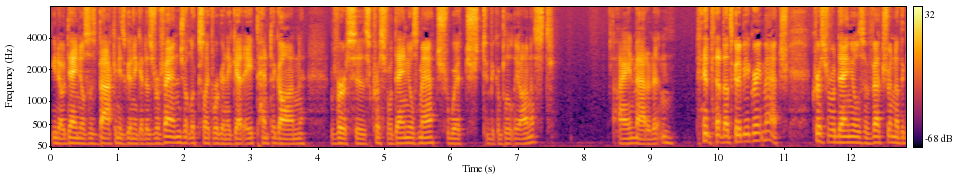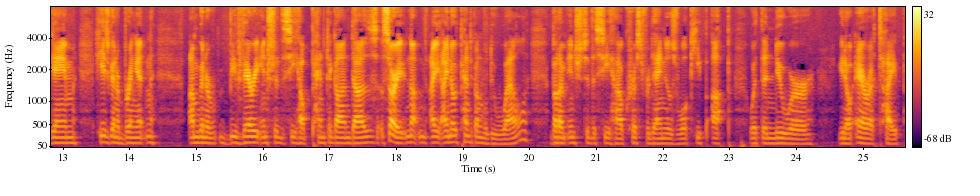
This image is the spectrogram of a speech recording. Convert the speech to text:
you know, Daniels is back and he's going to get his revenge. It looks like we're going to get a Pentagon versus Christopher Daniels match, which, to be completely honest, I ain't mad at it. That's going to be a great match. Christopher Daniels, a veteran of the game, he's going to bring it. I'm going to be very interested to see how Pentagon does. Sorry, not I, I know Pentagon will do well, but I'm interested to see how Christopher Daniels will keep up with the newer, you know, era type,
